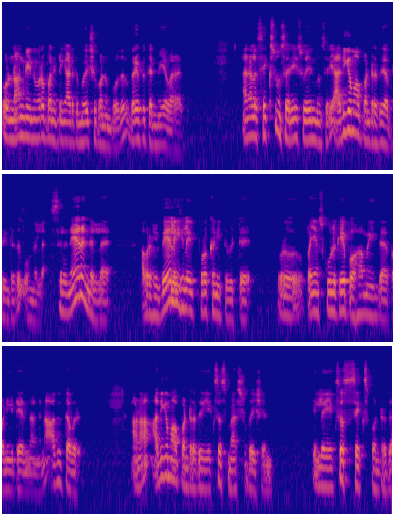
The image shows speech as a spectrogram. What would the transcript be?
ஒரு நான்கைந்து முறை பண்ணிட்டீங்க அடுத்து முயற்சி பண்ணும்போது விரைப்புத்தன்மையே வராது. அதனால் செக்ஸும் சரி சுயன்பும் சரி அதிகமாக பண்ணுறது அப்படின்றது ஒன்றும் இல்லை சில நேரங்களில் அவர்கள் வேலைகளை புறக்கணித்து விட்டு ஒரு பையன் ஸ்கூலுக்கே போகாமல் இந்த பண்ணிக்கிட்டே இருந்தாங்கன்னா அது தவறு. ஆனால் அதிகமாக பண்ணுறது எக்ஸஸ் மாஸ்டர்பேஷன் இல்லை எக்ஸஸ் செக்ஸ் பண்ணுறது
